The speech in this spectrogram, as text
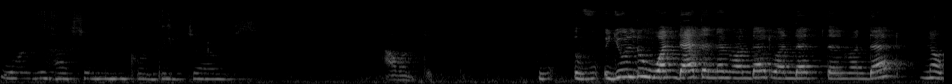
Why you have so many golden gems? I want to take. You'll do one that and then one that, one that, then one that. No,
